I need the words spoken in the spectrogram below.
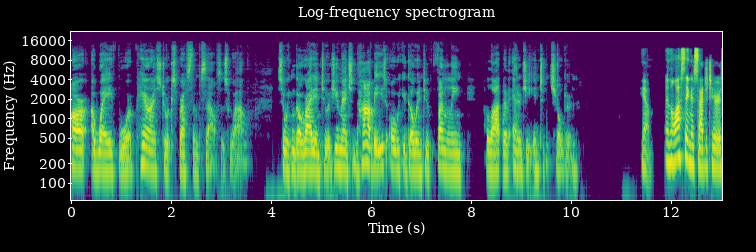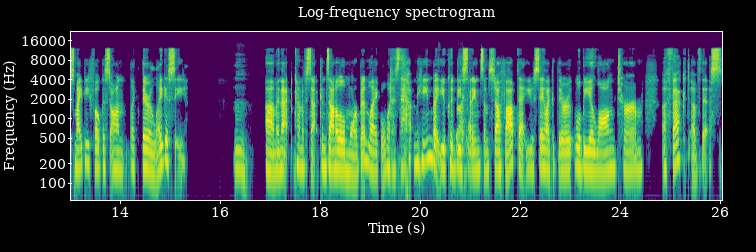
are a way for parents to express themselves as well. So we can go right into as you mentioned the hobbies or we could go into funneling a lot of energy into the children. Yeah. And the last thing is Sagittarius might be focused on like their legacy. Mm. Um, and that kind of can sound a little morbid, like, well, what does that mean? But you could be Right. setting some stuff up that you say, like, there will be a long term effect of this,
